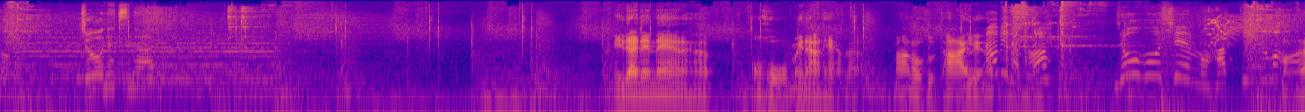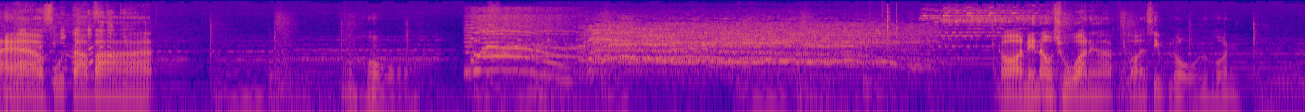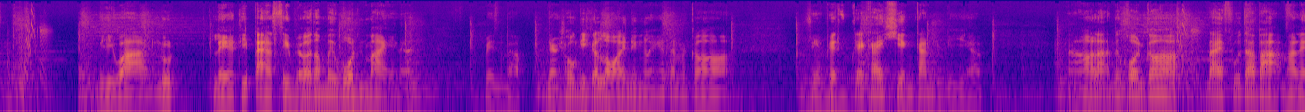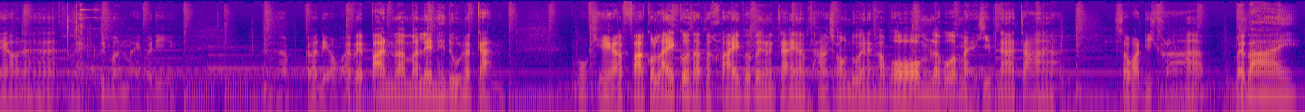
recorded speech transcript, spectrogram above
情熱がある อันนี้ได้แน่ ๆ นะครับ โอ้โห ไม่น่าแถมแล้ว มาโลสุดท้ายเลยครับ มาแล้วฟูตาบะโอ้โห ก็เน้นเอาชัวนะครับ 110 โลทุกคน ดีกว่าหลุดเลทที่ 80 แล้วก็ต้องไปวนใหม่นะ เป็นแบบอย่างโชคดีก็ร้อยนึงอะไรเงี้ยแต่มันก็เสียเพชรใกล้ๆเคียงกันอยู่ดีครับ เอาละทุกคนก็ได้ฟุตาบะมาแล้วนะฮะแหมขึ้นวันใหม่พอดีนะครับก็เดี๋ยวไว้ไปปั้นแล้วมาเล่นให้ดูแล้วกัน โอเคครับ ฝากกดไลค์กด subscribe เพื่อเป็นกำลังใจให้กับทางช่องด้วยนะครับผม แล้วพบกันใหม่ในคลิปหน้าจ้า สวัสดีครับ บ๊ายบาย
